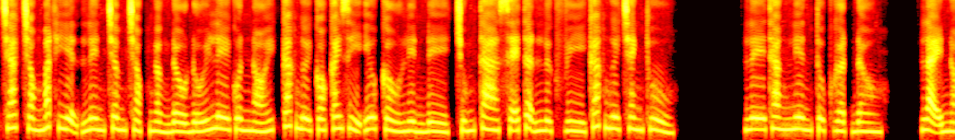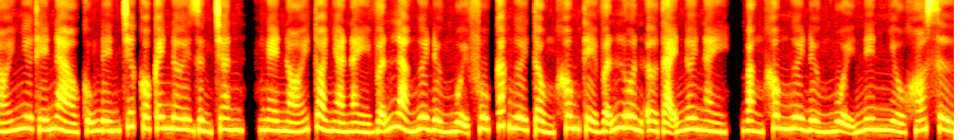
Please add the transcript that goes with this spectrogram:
Trác trong mắt hiện lên châm chọc ngẩng đầu đối Lê Quân nói, các ngươi có cái gì yêu cầu liền đề, chúng ta sẽ tận lực vì các ngươi tranh thủ. Lê Thăng liên tục gật đầu. Lại nói như thế nào cũng đến trước có cái nơi dừng chân, nghe nói tòa nhà này vẫn là ngươi đường muội phu các ngươi tổng không thể vẫn luôn ở tại nơi này, bằng không ngươi đường muội nên nhiều khó xử.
